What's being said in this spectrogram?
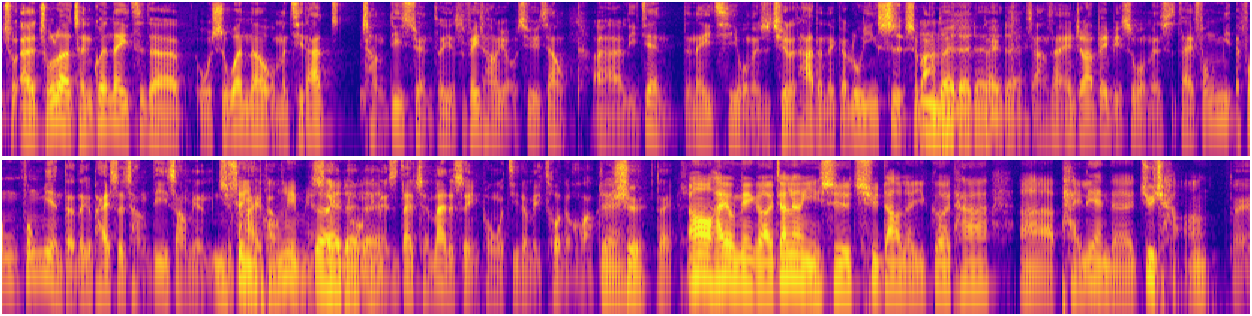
除呃除了陈坤那一次的五十问呢，我们其他。场地选择也是非常有趣，像呃李健的那一期，我们是去了他的那个录音室，是吧？嗯对对对对对对，像像 Angelababy 是我们是在封面封封面的那个拍摄场地上面嗯摄影去拍的，棚里面。对摄影对对棚里面是在陈曼的摄影棚，我记得没错的话，对。是。对，然后还有那个张靓颖是去到了一个她呃排练的剧场，对，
